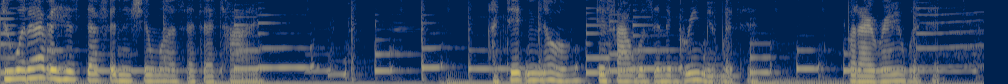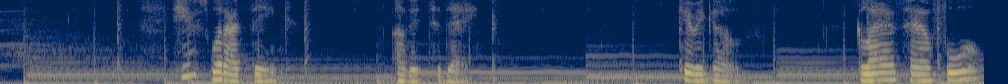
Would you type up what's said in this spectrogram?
And whatever his definition was at that time, I didn't know if I was in agreement with it, but I ran with it. Here's what I think of it today. Here it goes glass half full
